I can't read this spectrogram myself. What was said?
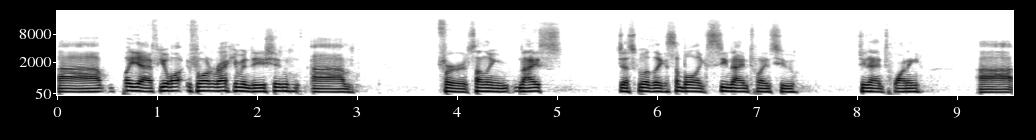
Uh, but yeah, if you want, if you want a recommendation, um, for something nice, just go with like a simple like C922, C920. Uh,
